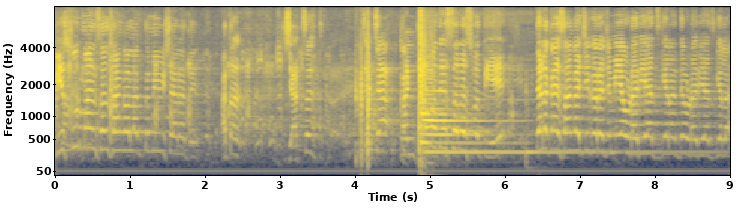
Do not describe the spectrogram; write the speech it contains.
बेसूर माणसाला सांगावं लागतं मी विचारत आहे. आता ज्याचं ज्याच्या कंठामध्ये सरस्वती आहे त्याला काय सांगायची गरज आहे? मी एवढा रियाज केला तेवढा रियाज केला.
